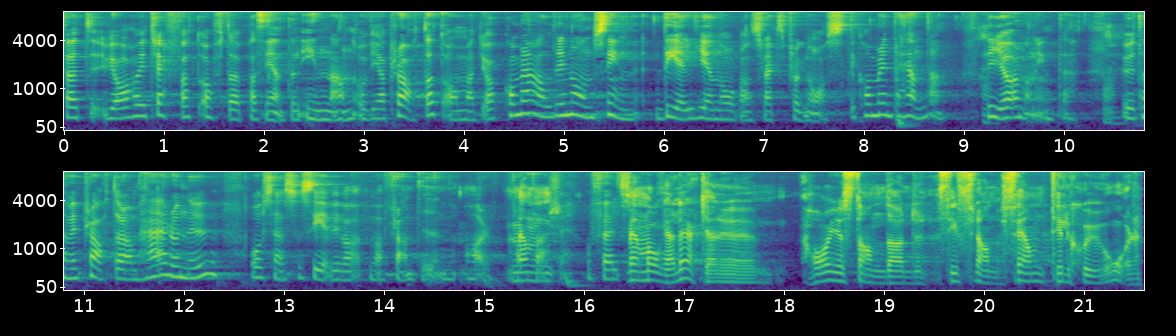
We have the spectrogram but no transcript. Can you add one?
För att jag har ju träffat ofta patienten innan och vi har pratat om att jag kommer aldrig någonsin delge någon slags prognos. Det kommer inte hända. Det gör man inte. Utan vi pratar om här och nu och sen så ser vi vad, vad framtiden har Men- framför sig. Och följs Men många läkare har ju standardsiffran 5 till 7 år.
